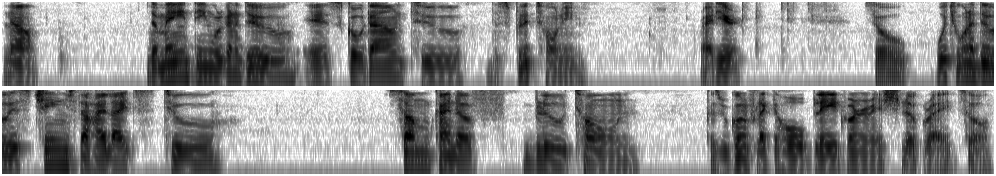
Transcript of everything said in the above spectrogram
Now the main thing we're gonna do is go down to the split toning right here. So what you want to do is change the highlights to some kind of blue tone because we're going for like the whole Blade Runner-ish look, right? So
